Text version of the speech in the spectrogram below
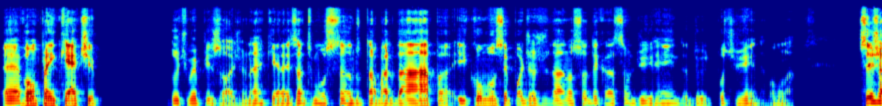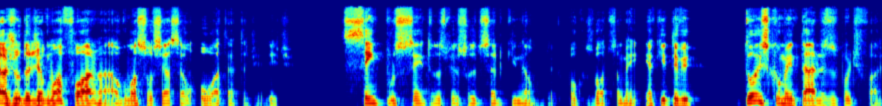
é, vamos para a enquete do último episódio, né? Que era exato mostrando o trabalho da APA e como você pode ajudar na sua declaração de renda, do imposto de renda. Vamos lá. Você já ajuda de alguma forma alguma associação ou atleta de elite? 100% das pessoas disseram que não. Teve poucos votos também. E aqui teve dois comentários do Spotify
